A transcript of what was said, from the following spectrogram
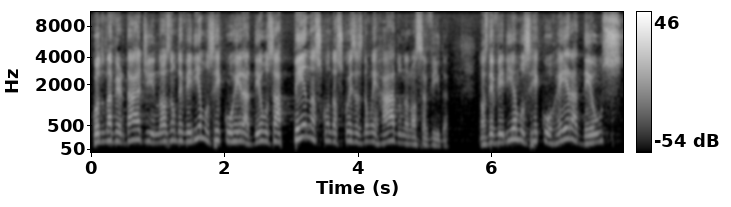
Quando na verdade nós não deveríamos recorrer a Deus apenas quando as coisas dão errado na nossa vida. Nós deveríamos recorrer a Deus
